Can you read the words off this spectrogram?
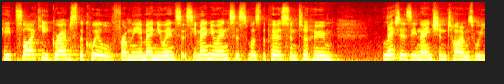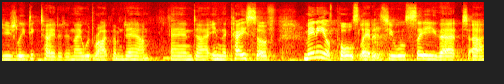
it's like he grabs the quill from the amanuensis. Amanuensis was the person to whom letters in ancient times were usually dictated and they would write them down. And uh, in the case of many of Paul's letters, you will see that uh,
